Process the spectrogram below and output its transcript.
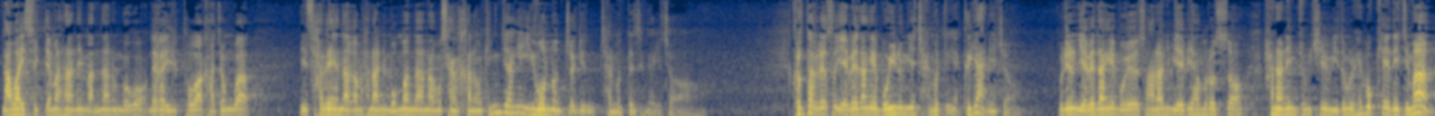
나와 있을 때만 하나님 만나는 거고, 내가 일터와 가정과 이 사회에 나가면 하나님 못 만나고 생각하는 건 굉장히 이원론적인 잘못된 생각이죠. 그렇다 그래서 예배당에 모이는 게 잘못된 게 그게 아니죠. 우리는 예배당에 모여서 하나님 예비함으로써 하나님 중심의 믿음을 회복해야 되지만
